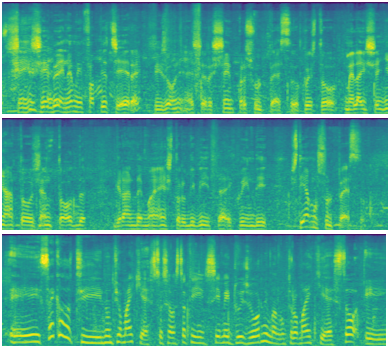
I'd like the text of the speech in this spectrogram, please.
Sì, sì, bene, mi fa piacere, bisogna essere sempre sul pezzo, questo me l'ha insegnato Jean Todd, grande maestro di vita e quindi stiamo sul pezzo. E sai cosa ti, non ti ho mai chiesto? Siamo stati insieme due giorni ma non te l'ho mai chiesto e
